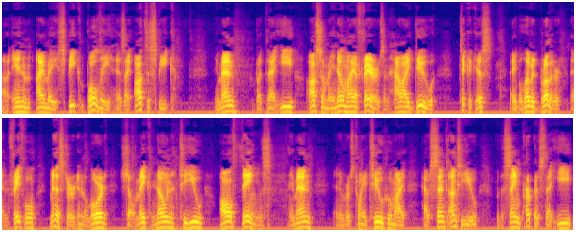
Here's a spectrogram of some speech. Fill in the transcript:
uh, in I may speak boldly as I ought to speak. Amen. But that ye also may know my affairs and how I do. Tychicus, a beloved brother and faithful minister in the Lord, shall make known to you all things. Amen. And in verse 22, whom I have sent unto you for the same purpose that ye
